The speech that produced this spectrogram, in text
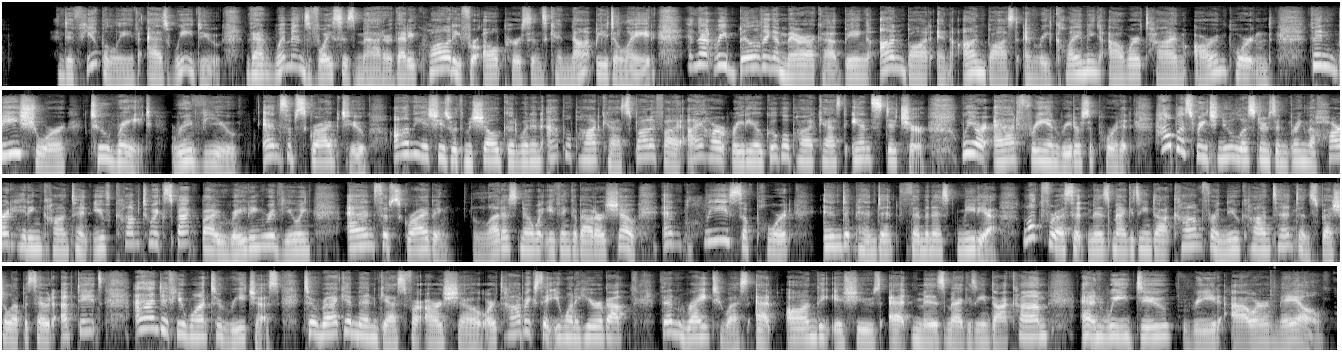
And if you believe, as we do, that women's voices matter, that equality for all persons cannot be delayed, and that rebuilding America, being unbought and unbossed, and reclaiming our time are important, then be sure to rate, review, and subscribe to On the Issues with Michele Goodwin in Apple Podcast, Spotify, iHeartRadio, Google Podcast, and Stitcher. We are ad free and reader supported. Help us reach new listeners and bring the hard hitting content you've come to expect by rating, reviewing, and subscribing. Let us know what you think about our show and please support independent feminist media. Look for us at MsMagazine.com for new content and special episode updates. And if you want to reach us to recommend guests for our show or topics that you want to hear about, then write to us at ontheissues at MsMagazine.com and we do read our mail.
